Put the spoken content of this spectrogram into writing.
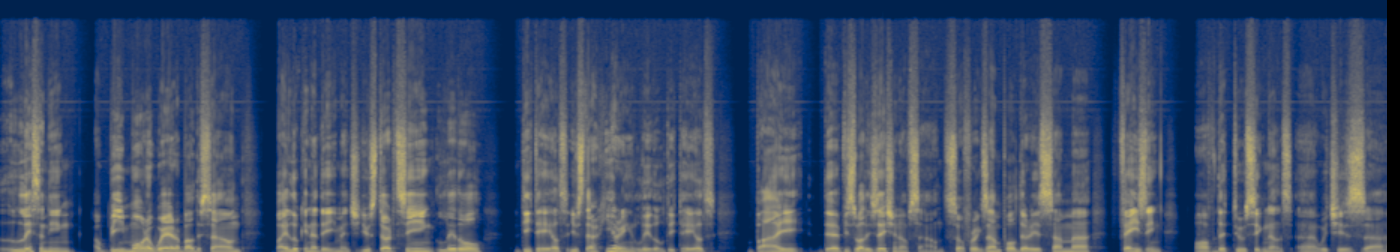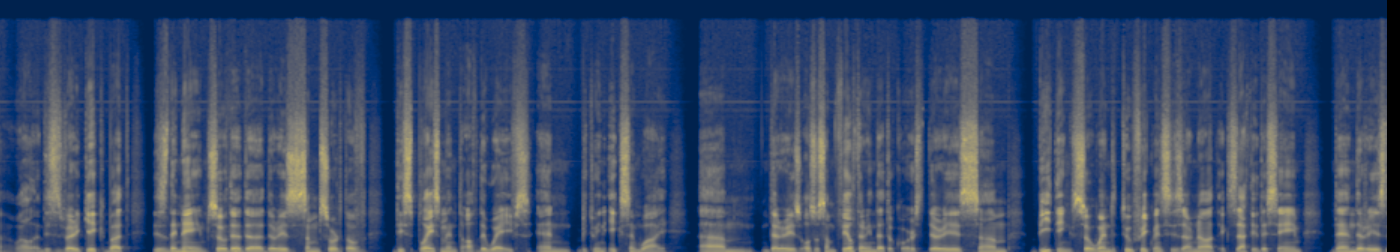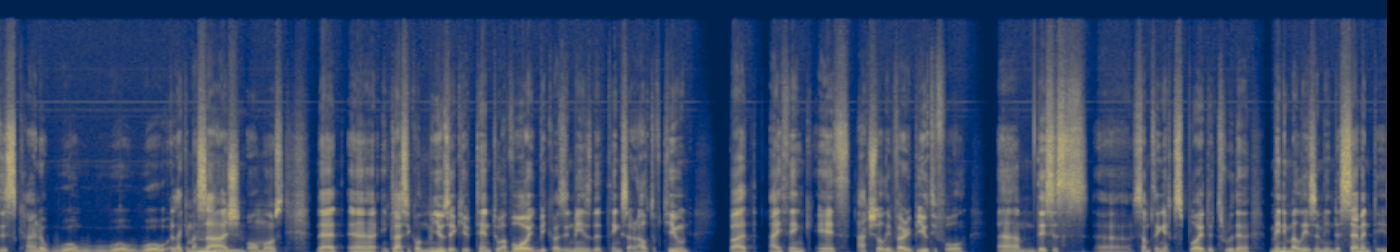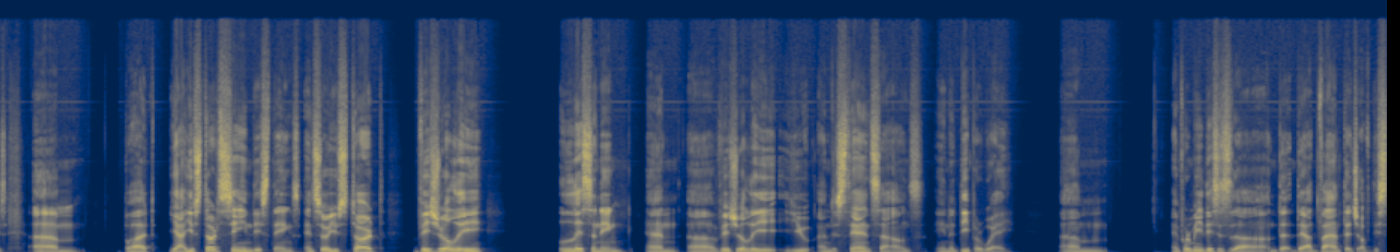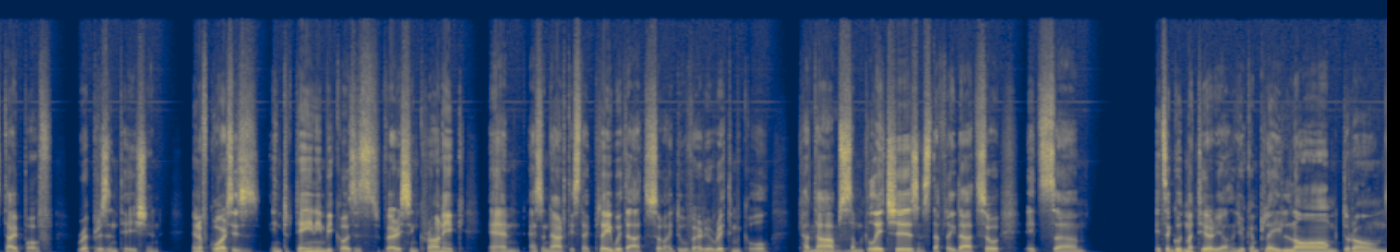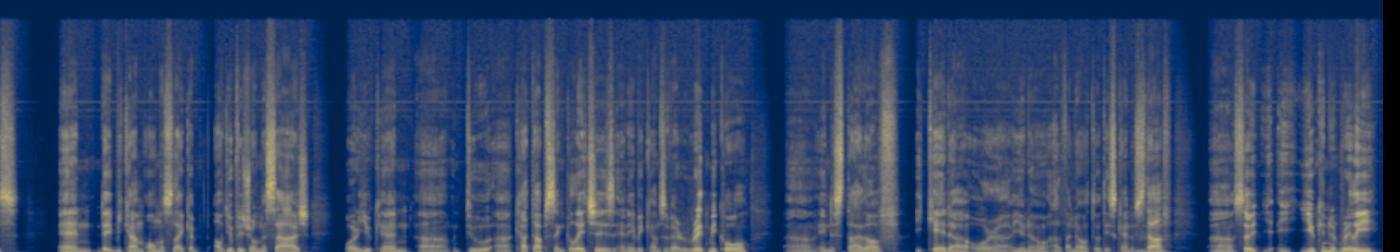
listening or being more aware about the sound by looking at the image. You start seeing little details. You start hearing little details by the visualization of sound. So, for example, there is some uh, phasing of the two signals, uh, which is uh, well, this is very geek, but this is the name. So the, hmm. the there is some sort of displacement of the waves, and between x and y, um, there is also some filtering that occurs. There is some beating. So when the two frequencies are not exactly the same, then there is this kind of whoa, whoa, whoa, like a massage mm. almost, that uh, in classical music you tend to avoid because it means that things are out of tune. But I think it's actually very beautiful. Um, this is uh, something exploited through the minimalism in the 70s. Um, but yeah, you start seeing these things, and so you start visually listening and uh, visually you understand sounds in a deeper way. Um, and for me, this is uh, the, the advantage of this type of representation. And of course, it's entertaining because it's very synchronic. And as an artist, I play with that. So I do very rhythmical cut ups, mm. some glitches, and stuff like that. So it's, um, it's a good material. You can play long drones and they become almost like a audiovisual massage or you can uh, do uh, cut ups and glitches and it becomes very rhythmical uh, in the style of Ikeda or uh, you know Alva Noto, this kind of mm-hmm. stuff. Uh, so y- you can really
